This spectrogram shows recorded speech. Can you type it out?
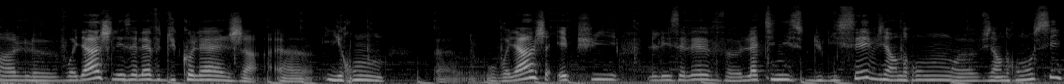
le voyage, les élèves du collège euh, iront au voyage et puis les élèves euh, latinistes du lycée viendront, euh, viendront aussi.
